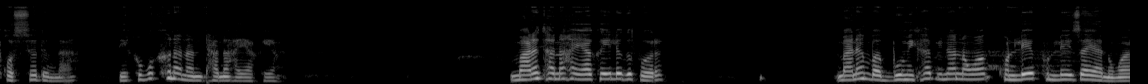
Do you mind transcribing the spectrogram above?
पस्ट होदोंना, बेखौबो खोनानानै थानो हायाखै आं। मानो थानो हायाखै लोगोफोर? मानो होनबा भुमिखा बिनानावा खनले खनले जाया नङा,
